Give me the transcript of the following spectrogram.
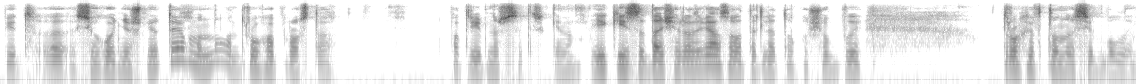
під е, сьогоднішню тему, ну а друга просто потрібно ж все-таки нам якісь задачі розв'язувати для того, щоб ви трохи в тонусі були.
